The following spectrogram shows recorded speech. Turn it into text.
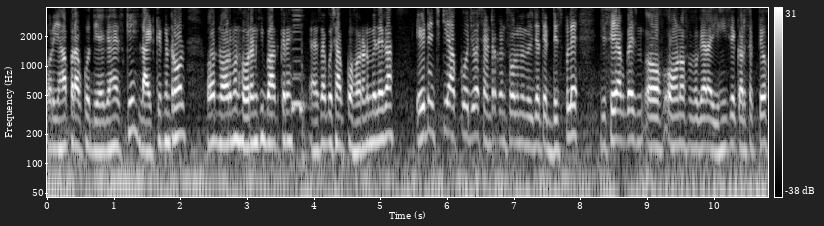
और यहाँ पर आपको दिए गए हैं इसके लाइट के कंट्रोल और नॉर्मल हॉर्न की बात करें, ऐसा कुछ आपको हॉर्न मिलेगा। एट इंच की आपको जो है सेंटर कंसोल में मिल जाती है डिस्प्ले जिसे आप गैस ऑन ऑफ़ वगैरह यहीं से कर सकते हो।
